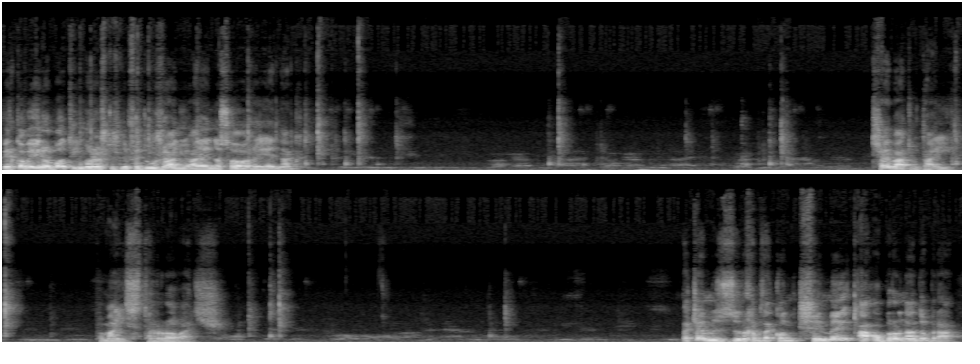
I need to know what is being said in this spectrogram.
Pierkowej roboty i może sztucznym przedłużaniu, ale no sorry, jednak. Trzeba tutaj pomajstrować. Zacząłem z Zurchem zakończymy, a obrona dobra.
